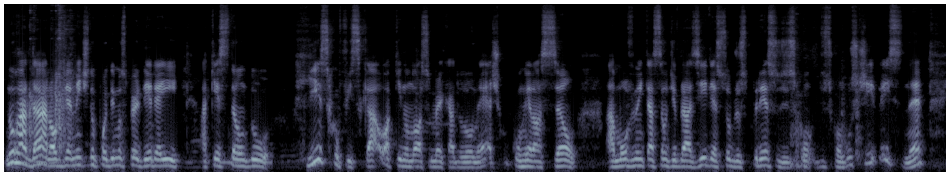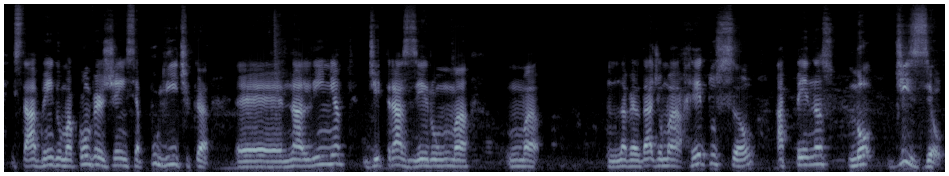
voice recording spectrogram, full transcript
No radar, obviamente, não podemos perder aí a questão do risco fiscal aqui no nosso mercado doméstico com relação à movimentação de Brasília sobre os preços dos combustíveis, né? Está havendo uma convergência política é, na linha de trazer uma, uma, na verdade, uma redução apenas no diesel.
